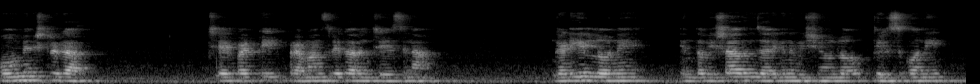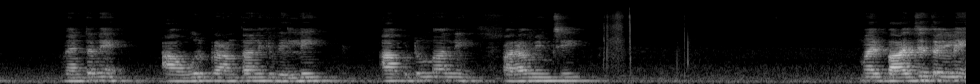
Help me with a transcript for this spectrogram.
హోమ్ మినిస్టర్గా చేపట్టి ప్రమాణ స్వీకారం చేసిన గడియల్లోనే ఇంత విషాదం జరిగిన విషయంలో తెలుసుకొని వెంటనే ఆ ఊరు ప్రాంతానికి వెళ్ళి ఆ కుటుంబాన్ని పరామించి మరి బాధ్యతల్ని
